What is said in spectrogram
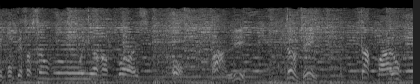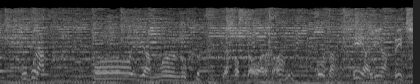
Em compensação, olha, rapaz. Ó, ali também taparam o buraco. Olha, mano, e a foto da hora. Outra. E ali na frente,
